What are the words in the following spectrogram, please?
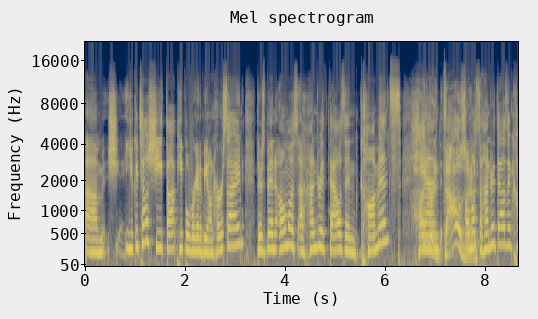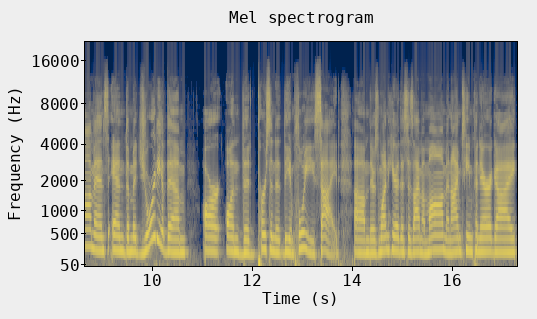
Um, she, you could tell she thought people were going to be on her side. There's been almost hundred thousand comments, 100,000? almost hundred thousand comments, and the majority of them are on the person, the employee's side. Um, there's one here that says, I'm a mom and I'm Team Panera guy.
